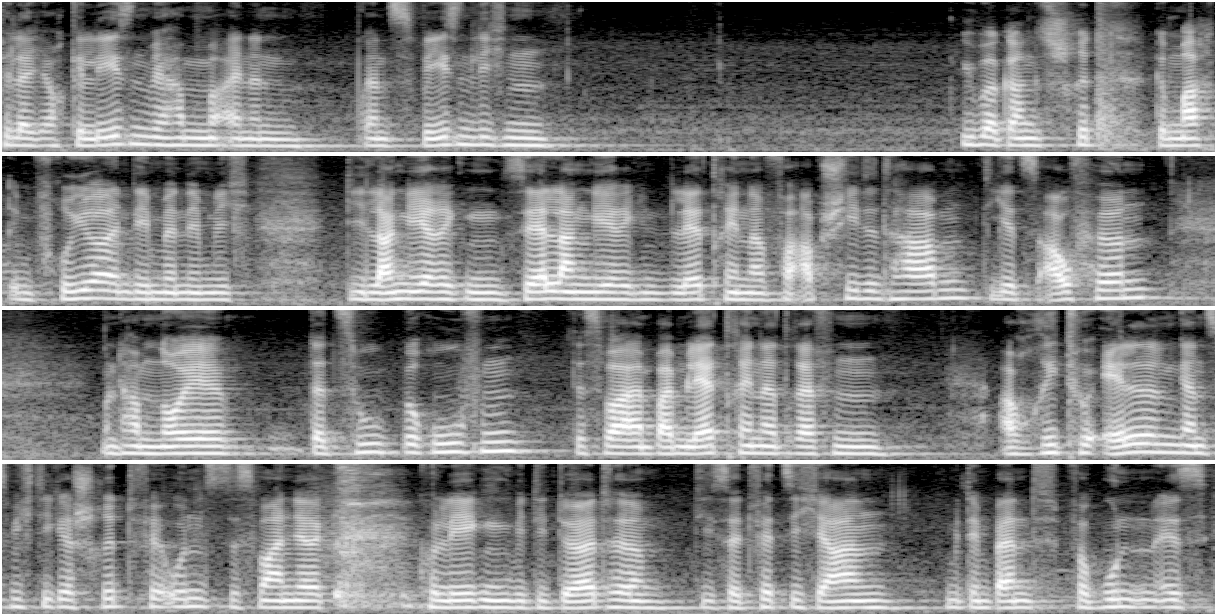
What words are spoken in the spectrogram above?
vielleicht auch gelesen, wir haben einen ganz wesentlichen Übergangsschritt gemacht im Frühjahr, indem wir nämlich die langjährigen, sehr langjährigen Lehrtrainer verabschiedet haben, die jetzt aufhören und haben neue dazu berufen. Das war beim Lehrtrainertreffen auch rituell ein ganz wichtiger Schritt für uns. Das waren ja Kollegen wie die Dörte, die seit 40 Jahren mit dem Band verbunden ist,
